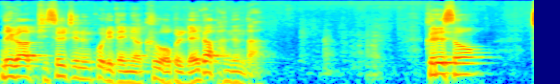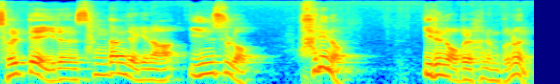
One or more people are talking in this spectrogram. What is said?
내가 빚을 지는 꼴이 되며 그 업을 내가 받는다. 그래서 절대 이런 상담력이나 인술업, 할인업 이런 업을 하는 분은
